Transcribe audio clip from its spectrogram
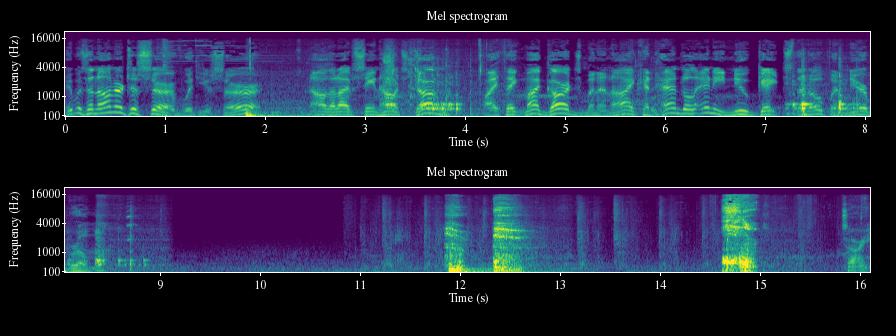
It was an honor to serve with you, sir. Now that I've seen how it's done, I think my guardsmen and I can handle any new gates that open near Bruma. Sorry.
